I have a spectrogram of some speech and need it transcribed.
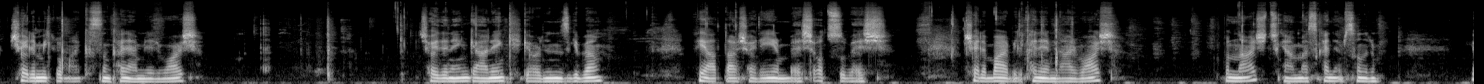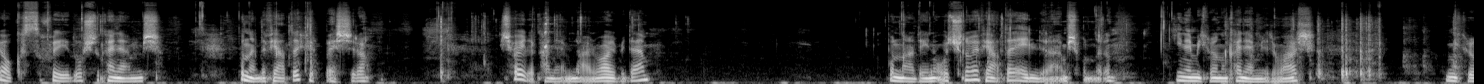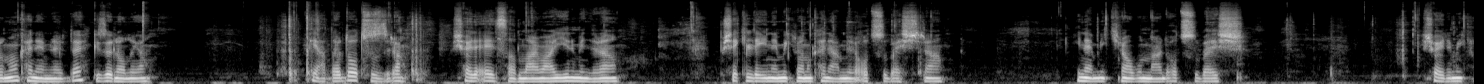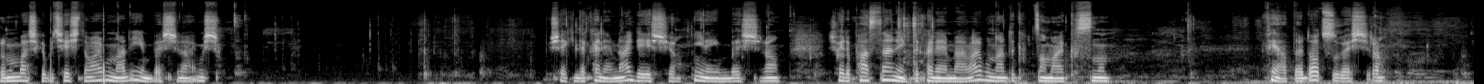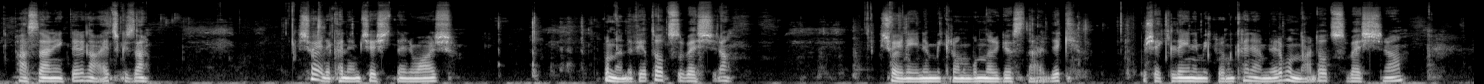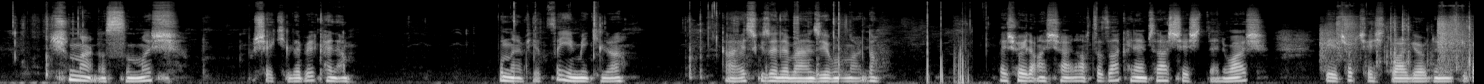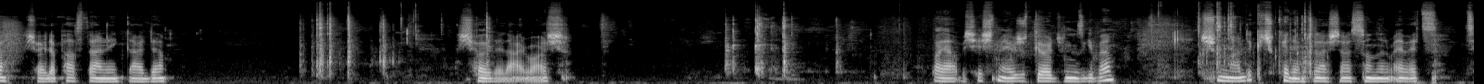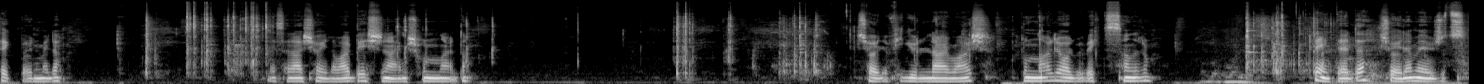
Şöyle mikro markasının kalemleri var. Şöyle rengarenk gördüğünüz gibi. Fiyatlar şöyle 25, 35. Şöyle barbili kalemler var. Bunlar tükenmez kalem sanırım. Yok 07 uçlu kalemmiş. Bunların da fiyatları 45 lira. Şöyle kalemler var bir de. Bunlar da yine uçlu ve fiyatları 50 liraymış bunların. Yine mikronun kalemleri var. Mikronun kalemleri de güzel oluyor. Fiyatları da 30 lira. Şöyle el salılar var 20 lira. Bu şekilde yine mikronun kalemleri 35 lira. Yine mikro bunlar da 35. Şöyle mikronun başka bir çeşidi var. Bunlar da 25 liraymış. Bu şekilde kalemler değişiyor. Yine 25 lira. Şöyle pastel renkli kalemler var. Bunlar da Gıpta markasının. Fiyatları da 35 lira. Pastel renkleri gayet güzel. Şöyle kalem çeşitleri var. Bunların da fiyatı 35 lira. Şöyle yine mikronun bunları gösterdik. Bu şekilde yine mikronun kalemleri. Bunlar da 35 lira. Şunlar nasılmış? Bu şekilde bir kalem. Bunların fiyatı da 22 lira. Gayet güzele benziyor bunlar da. Ve şöyle aşağı raftada kalem tıraş çeşitleri var. Birçok çeşit var gördüğünüz gibi. Şöyle pastel renklerde. Şöyleler var. Bayağı bir çeşit mevcut gördüğünüz gibi. Şunlar da küçük kalem tıraşlar sanırım. Evet. Tek bölmeli. Mesela şöyle var. 5 liraymış bunlardan. Şöyle figürler var. Bunlar lol bebekti sanırım. Renkleri de şöyle mevcut.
